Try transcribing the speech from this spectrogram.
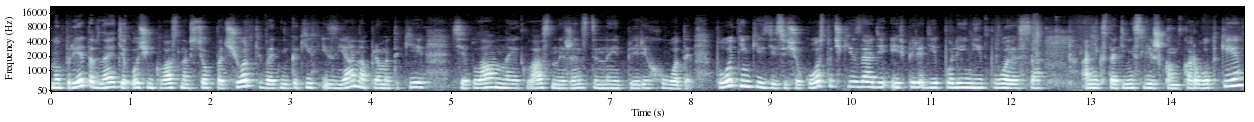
но при этом, знаете, очень классно все подчеркивает, никаких изъянов, прямо такие все плавные, классные женственные переходы. Плотненькие, здесь еще косточки сзади и впереди по линии пояса. Они, кстати, не слишком короткие.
